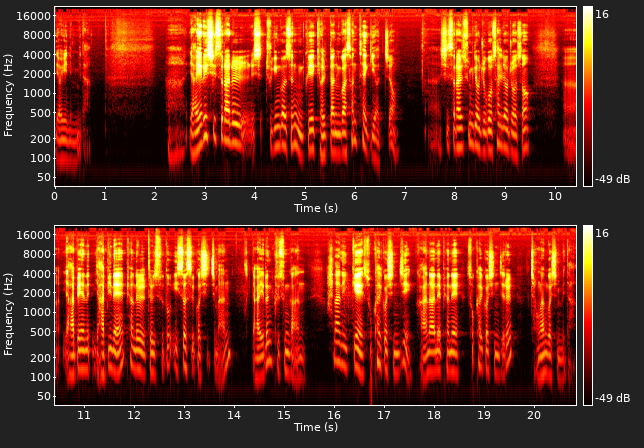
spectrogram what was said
여인입니다. 아, 야엘이 시스라를 죽인 것은 그의 결단과 선택이었죠. 아, 시스라를 숨겨주고 살려줘서 아, 야빈의 편을 들 수도 있었을 것이지만 야엘은 그 순간 하나님께 속할 것인지 가나안의 편에 속할 것인지를 정한 것입니다.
